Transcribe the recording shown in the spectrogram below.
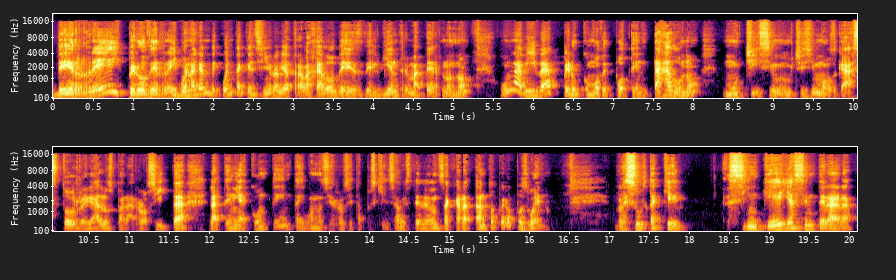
de rey, pero de rey. Bueno, hagan de cuenta que el señor había trabajado desde el vientre materno, ¿no? Una vida, pero como de potentado, ¿no? Muchísimos, muchísimos gastos, regalos para Rosita, la tenía contenta y bueno, decía Rosita, pues quién sabe este de dónde sacara tanto, pero pues bueno, resulta que sin que ella se enterara,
